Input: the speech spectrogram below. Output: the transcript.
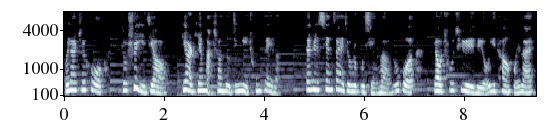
回来之后就睡一觉，第二天马上就精力充沛了。但是现在就是不行了。如果要出去旅游一趟回来，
